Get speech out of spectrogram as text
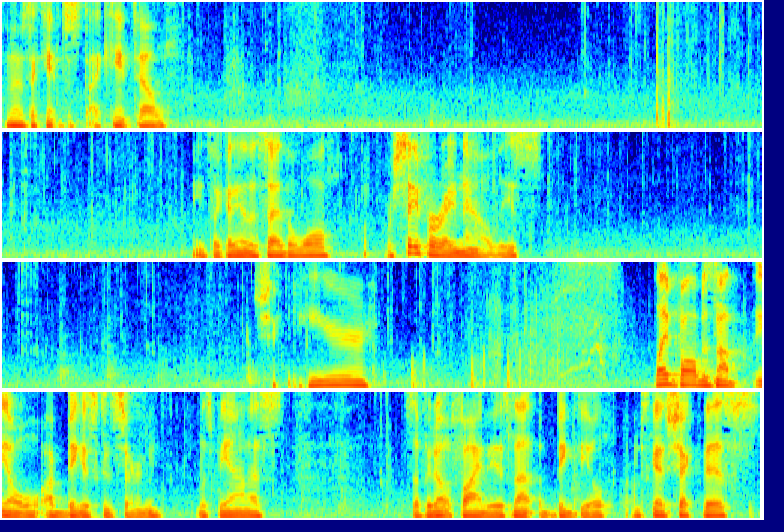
Sometimes I can't just I can't tell. It's like on the other side of the wall. We're safer right now, at least. Checking here. Light bulb is not, you know, our biggest concern. Let's be honest. So if we don't find it, it's not a big deal. I'm just gonna check this.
